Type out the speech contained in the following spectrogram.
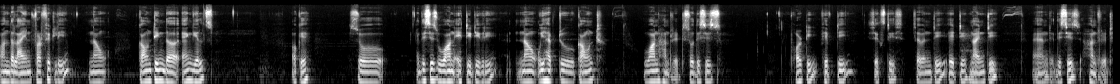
on the line perfectly. Now counting the angles. Okay. So this is 180 degree. Now we have to count 100 so this is 40 50 60 70 80 90 and this is 100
